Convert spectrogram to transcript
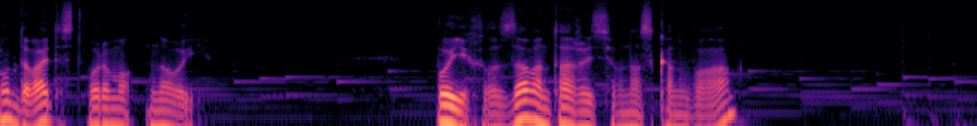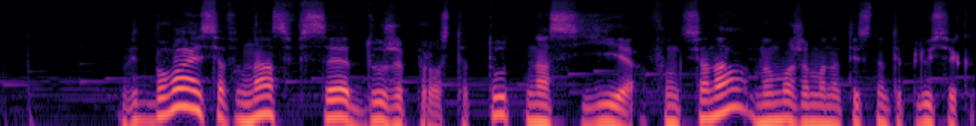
Ну, давайте створимо новий. Поїхали. Завантажується в нас Canva. Відбувається в нас все дуже просто. Тут у нас є функціонал, ми можемо натиснути плюсик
